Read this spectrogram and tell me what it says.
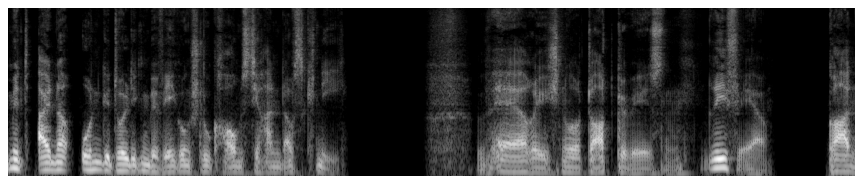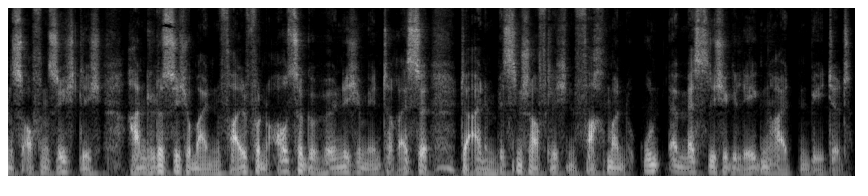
Mit einer ungeduldigen Bewegung schlug Holmes die Hand aufs Knie. Wäre ich nur dort gewesen, rief er. Ganz offensichtlich handelt es sich um einen Fall von außergewöhnlichem Interesse, der einem wissenschaftlichen Fachmann unermeßliche Gelegenheiten bietet.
